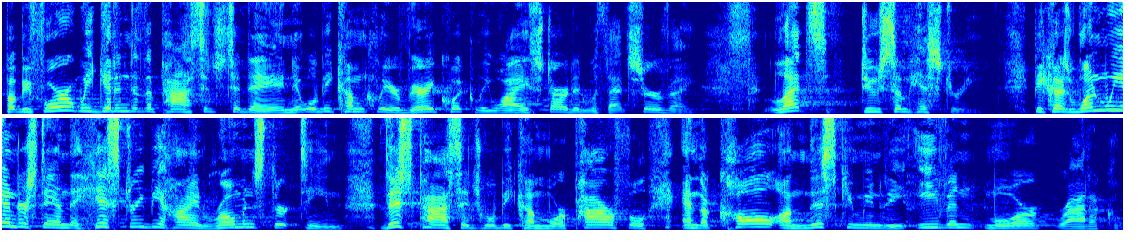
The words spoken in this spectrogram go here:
But before we get into the passage today, and it will become clear very quickly why I started with that survey, let's do some history. Because when we understand the history behind Romans 13, this passage will become more powerful and the call on this community even more radical.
